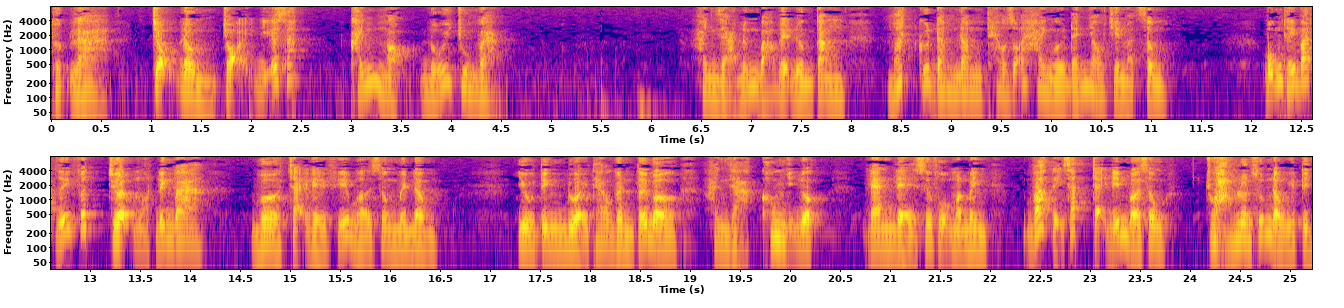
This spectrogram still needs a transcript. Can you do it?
Thực là chậu đồng trọi đĩa sắt, khánh ngọc đối chuông vàng. Hành giả đứng bảo vệ đường tăng, mắt cứ đăm đăm theo dõi hai người đánh nhau trên mặt sông. Bỗng thấy bát dưới phất trượt ngọt đinh ba, vừa chạy về phía bờ sông bên đông. Yêu tinh đuổi theo gần tới bờ, hành giả không nhịn được, bèn để sư phụ một mình, vác gậy sắt chạy đến bờ sông, choàng luôn xuống đầu yêu tinh.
